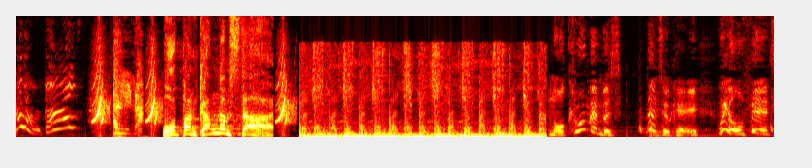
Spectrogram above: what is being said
Hello, guys. Open Gangnam Style. More crew members. That's okay. We all fit.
